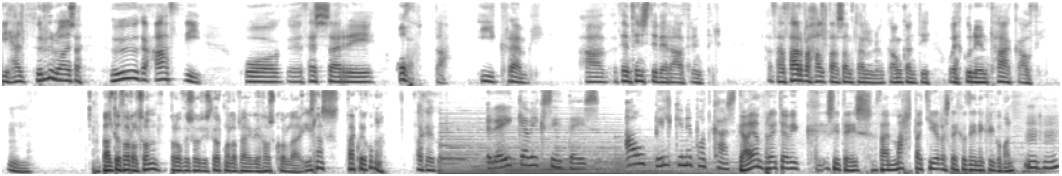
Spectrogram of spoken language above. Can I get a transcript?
ég held þurfinu aðeins að huga að því og uh, þessari óta í Kreml að þeim finnst þið vera aðþrengtir. Það þarf að halda samtalenu gangandi og ekkun einn taka á því. Mm. Baldur Þorvaldsson, professor í stjórnmálafræði við Háskóla Íslands. Takk fyrir komuna. Takk ykkur. Reykjavík síðdeis á Bilginni podcast. Jæja, Reykjavík síðdeis. Það er margt að gerast eitthvað inn í kringum hann mm -hmm.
